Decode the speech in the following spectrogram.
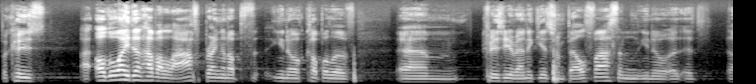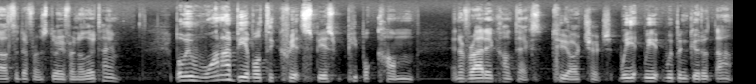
because although I did have a laugh bringing up, you know, a couple of um, crazy renegades from Belfast, and you know, that's a different story for another time. But we want to be able to create space where people come in a variety of contexts to our church. We, we, we've been good at that.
